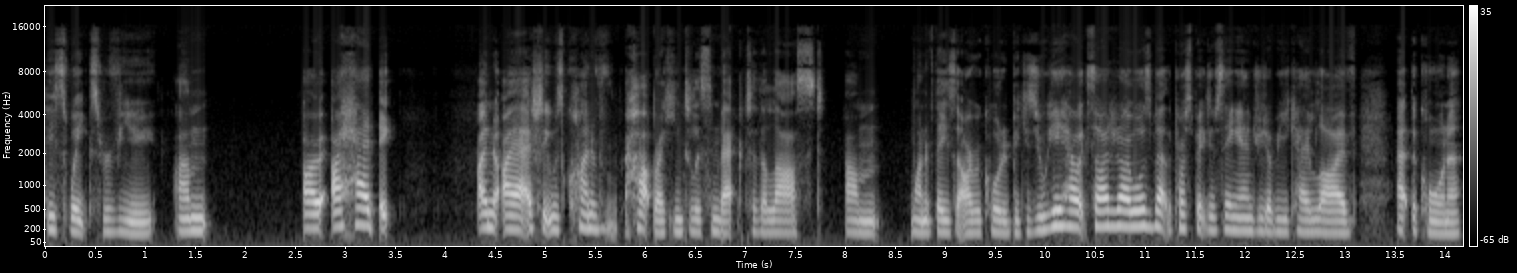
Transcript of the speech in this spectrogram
this week's review. Um, I, I had it, I, I actually, it was kind of heartbreaking to listen back to the last um, one of these that I recorded because you'll hear how excited I was about the prospect of seeing Andrew WK live at the Corner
